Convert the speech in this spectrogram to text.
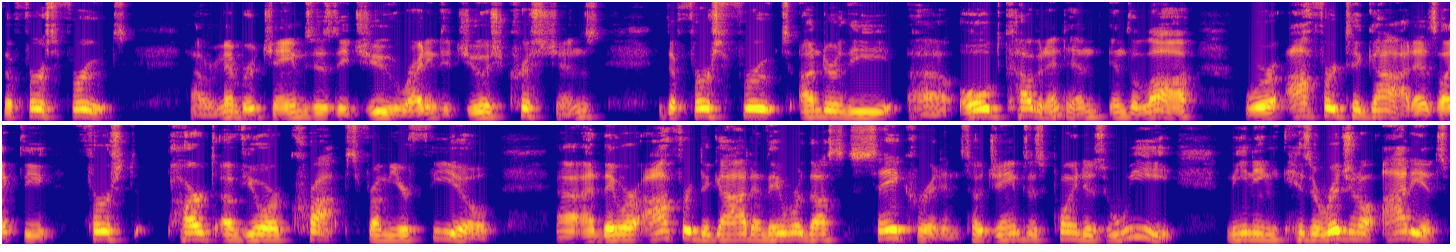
The first fruits. Now remember, James is a Jew writing to Jewish Christians, the first fruits under the uh, old covenant and in the law were offered to God as like the first part of your crops from your field. Uh, and they were offered to God and they were thus sacred. And so James's point is we, meaning his original audience,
